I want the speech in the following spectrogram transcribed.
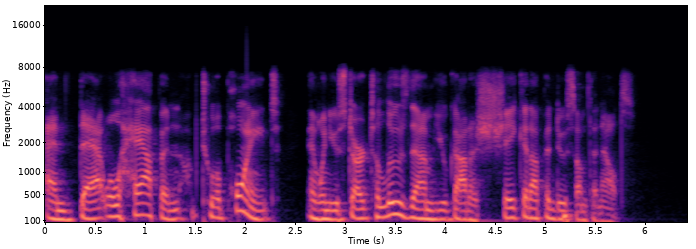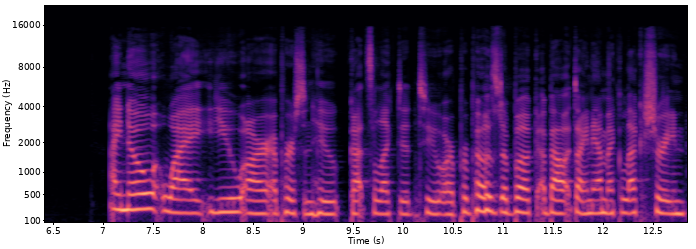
And that will happen up to a point. And when you start to lose them, you got to shake it up and do something else. I know why you are a person who got selected to or proposed a book about dynamic lecturing.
